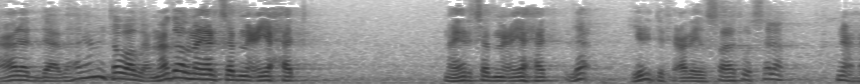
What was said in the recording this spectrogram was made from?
على الدابة هذا من تواضع. ما قال ما يرتب معي أحد. ما يرتب معي أحد. لا يردف عليه الصلاة والسلام. نعم.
